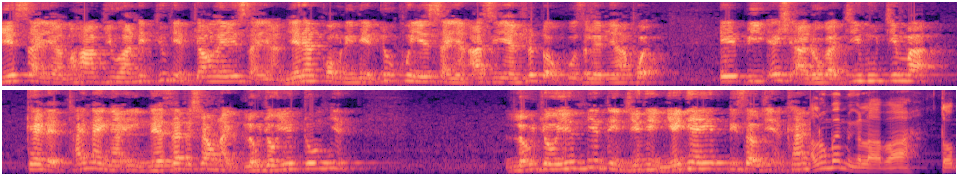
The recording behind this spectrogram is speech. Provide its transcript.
ရေးဆိုင်ရာမဟာဗျူဟာနှင့်ပြုပြင်ပြောင်းလဲရေးဆိုင်ရာအမြဲတမ်းကော်မတီနှင့်လူ့အခွင့်အရေးဆိုင်ရာအာဆီယံလွှတ်တော်ကိုယ်စားလှယ်များအဖွဲ့ APHR တို့ကကြီးမှုကျင်းပ ခဲ့တဲ့ထိုင်းနိုင်ငံ၏နယ်စပ်တစ်လျှောက်၌လုံခြုံရေးတိုးမြင့်လုံခြုံရေးမြင့်တင်ခြင်းနှင့်ငြိမ်းချမ်းရေးတည်ဆောက်ခြင်းအခမ်းအားလုံးပဲမင်္ဂလာပါ Top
